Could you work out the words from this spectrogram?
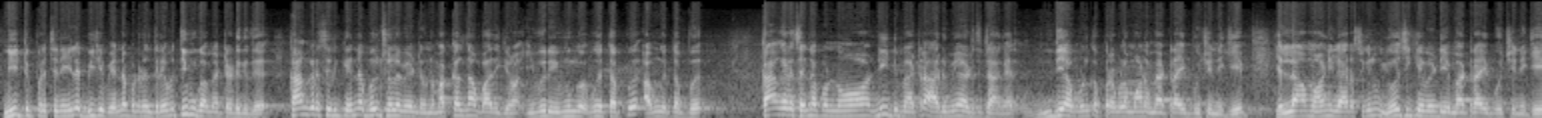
நீட்டு பிரச்சனையில் பிஜேபி என்ன பண்ணுறதுன்னு தெரியாமல் திமுக மேட்டர் எடுக்குது. காங்கிரஸ் இதுக்கு என்ன பதில் சொல்ல வேண்டும்? மக்கள் தான் பாதிக்கிறோம். இவர் இவங்க இவங்க தப்பு அவங்க தப்பு. காங்கிரஸ் என்ன பண்ணோம் நீட்டு மேட்டரை அருமையாக எடுத்துட்டாங்க. இந்தியா முழுக்க பிரபலமான மேட்டர் போச்சு இன்னைக்கு. எல்லா மாநில அரசுகளும் யோசிக்க வேண்டிய மேட்டர் போச்சு இன்னைக்கு.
